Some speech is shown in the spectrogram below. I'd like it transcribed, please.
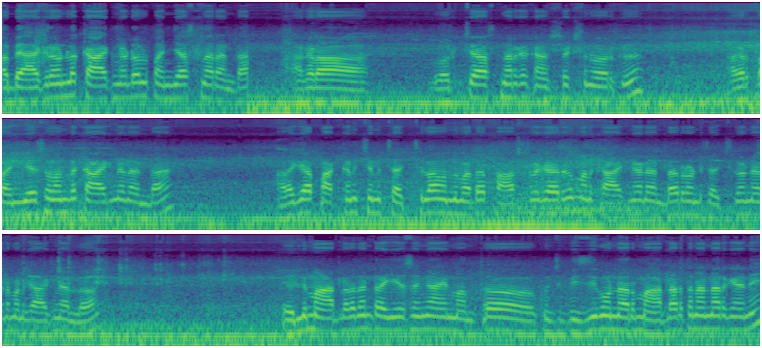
ఆ బ్యాక్గ్రౌండ్లో కాకినాడ వాళ్ళు పనిచేస్తున్నారంట అక్కడ వర్క్ చేస్తున్నారు కన్స్ట్రక్షన్ వర్క్. అక్కడ పనిచేసే వాళ్ళంతా కాకినాడ అంట అలాగే ఆ పక్కన చిన్న చర్చిలా ఉందన్నమాట. పాస్టర్ గారు మన కాకినాడ అంట రెండు చర్చిలు ఉన్నాడు మన కాకినాడలో. వెళ్ళి మాట్లాడదాం ట్రై చేసాం ఆయన మనతో కొంచెం బిజీగా ఉన్నారు. మాట్లాడుతున్నారు కానీ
